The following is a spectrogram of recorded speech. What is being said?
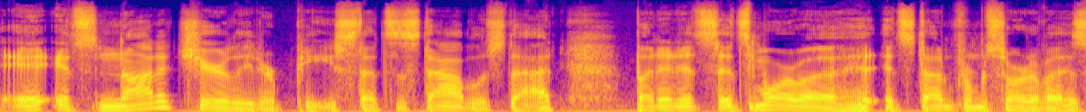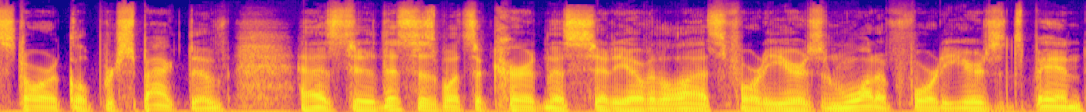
It's not a cheerleader piece. That's established that, but it's it's more of a it's done from sort of a historical perspective as to this is what's occurred in this city over the last 40 years and what a 40 years it's been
